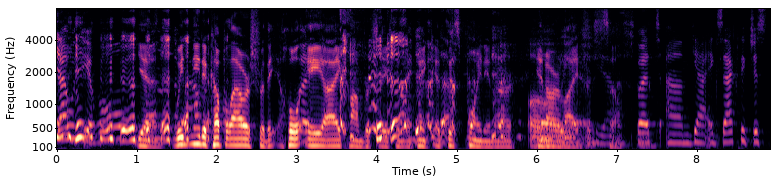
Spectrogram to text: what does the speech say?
That would be a whole. whole Yeah, we'd need a couple hours for the whole But- AI conversation. I think at this point in our in our life. Yeah. So But um, yeah, exactly. Just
